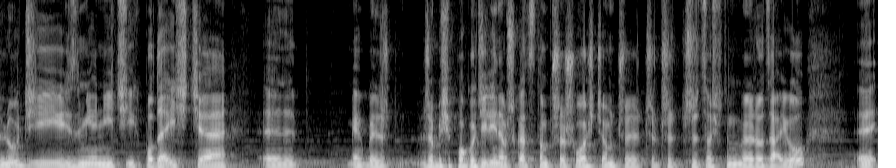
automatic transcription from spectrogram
ludzi, zmienić ich podejście, jakby żeby się pogodzili na przykład z tą przeszłością, czy, czy, czy, czy coś w tym rodzaju. Y,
